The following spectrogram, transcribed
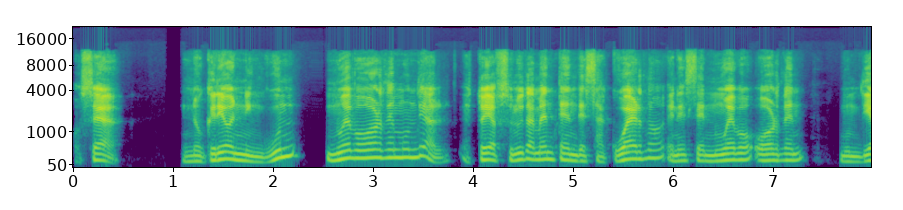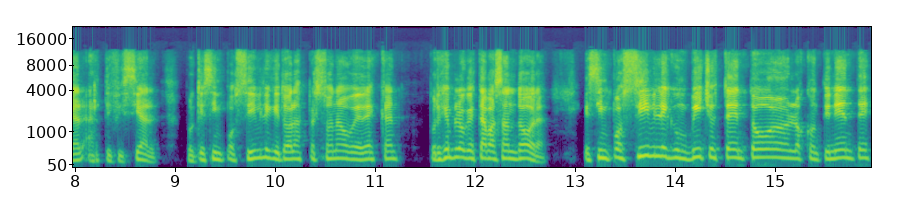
O sea, no creo en ningún nuevo orden mundial. Estoy absolutamente en desacuerdo en ese nuevo orden mundial artificial, porque es imposible que todas las personas obedezcan, por ejemplo, lo que está pasando ahora. Es imposible que un bicho esté en todos los continentes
